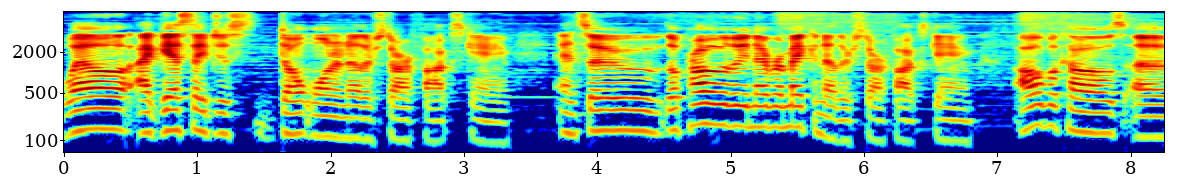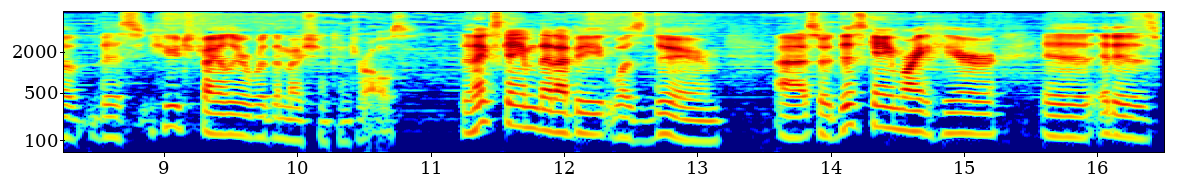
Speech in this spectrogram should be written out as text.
well, I guess they just don't want another Star Fox game. And so they'll probably never make another Star Fox game, all because of this huge failure with the motion controls. The next game that I beat was Doom. Uh, so this game right here is it is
